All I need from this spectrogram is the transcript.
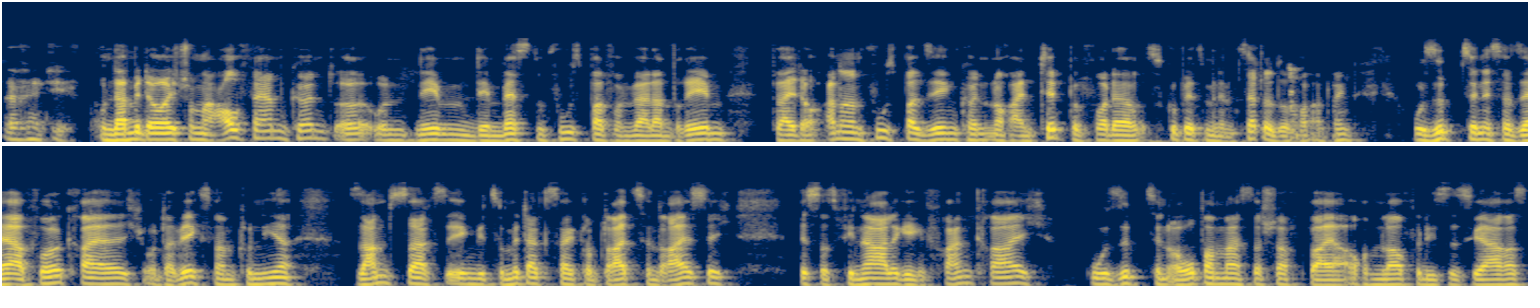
Definitiv. Und damit ihr euch schon mal aufwärmen könnt äh, und neben dem besten Fußball von Werder Bremen vielleicht auch anderen Fußball sehen könnt, noch ein Tipp, bevor der Scoop jetzt mit dem Zettel sofort anfängt. U17 ist ja sehr erfolgreich unterwegs beim Turnier. Samstags irgendwie zur Mittagszeit, ich glaube 13.30 Uhr, ist das Finale gegen Frankreich. U17-Europameisterschaft war ja auch im Laufe dieses Jahres.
